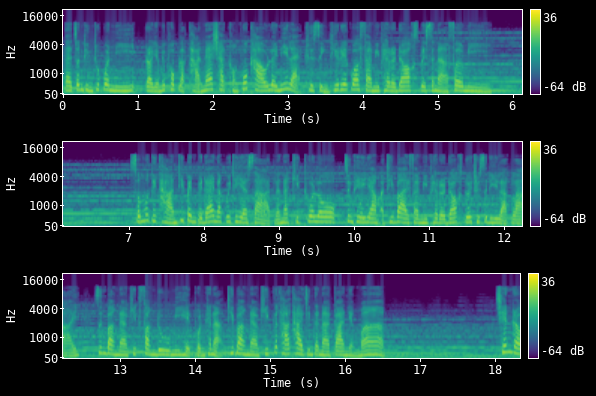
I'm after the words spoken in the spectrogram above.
แต่จนถึงทุกวันนี้เรายังไม่พบหลักฐานแน่ชัดของพวกเขาเลยนี่แหละคือสิ่งที่เรียกว่า Fermi Paradox ปริศนาเฟอร์มี สมมติฐานที่เป็นไปได้นักวิทยาศาสตร์และนักคิดทั่วโลก จึงพยายามอธิบาย Fermi Paradox ด้วยทฤษฎีหลากหลาย ซึ่งบางแนวคิดฟังดูมีเหตุผลขณะที่บางแนวคิดก็ท้าทายจินตนาการอย่างมาก เช่นเรา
